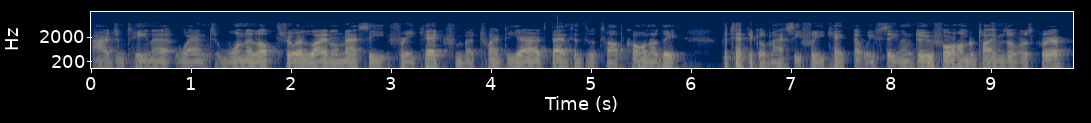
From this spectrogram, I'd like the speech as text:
Argentina went 1 0 up through a Lionel Messi free kick from about 20 yards, bent into the top corner. The, the typical Messi free kick that we've seen him do 400 times over his career.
